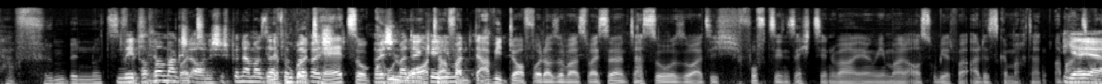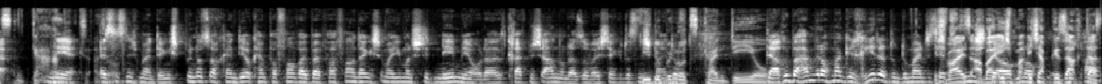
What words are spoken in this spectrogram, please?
Parfüm benutzt. Nee, in der mag ich auch nicht. Ich bin da mal In sehr der verwirrt, weil Pubertät ich, so ich Cool immer Water denke, von Davidoff oder sowas, weißt du? Das so, so, als ich 15, 16 war, irgendwie mal ausprobiert, weil alles gemacht hat. Aber ja. ansonsten gar nee, nichts. es Also, ist nicht mein Ding. Ich benutze auch kein Deo, kein Parfum, weil bei Parfum denke ich immer, jemand steht neben mir oder es greift mich an oder so, weil ich denke, das ist nicht wie du mein Duft. benutzt kein Deo. Darüber haben wir doch mal geredet und du meintest Ich jetzt weiß, bin aber ich, noch ich habe gesagt, dass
